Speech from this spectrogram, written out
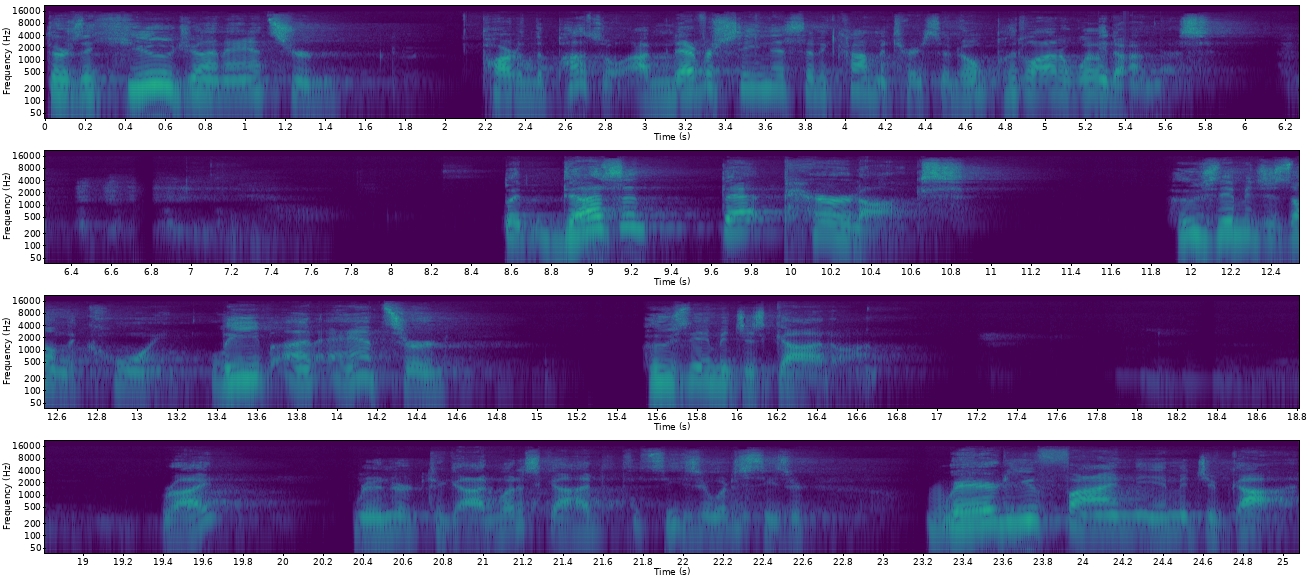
there's a huge unanswered part of the puzzle. I've never seen this in a commentary, so don't put a lot of weight on this. But doesn't that paradox, whose image is on the coin, leave unanswered whose image is God on? Right? Render to God what is God, to Caesar what is Caesar. Where do you find the image of God?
